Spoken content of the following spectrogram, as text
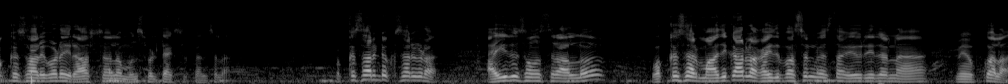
ఒక్కసారి కూడా ఈ రాష్ట్రంలో మున్సిపల్ ట్యాక్సులు పెంచాల. ఒక్కసారి అంటే ఒక్కసారి కూడా. ఐదు సంవత్సరాల్లో ఒక్కసారి మా అధికారులు ఒక ఐదు పర్సెంట్ వేస్తాం ఎవరి మేము ఒప్పుకోవాలా?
